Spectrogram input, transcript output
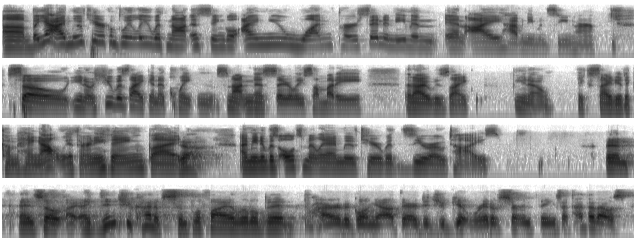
Um, but yeah, I moved here completely with not a single. I knew one person, and even and I haven't even seen her. So you know, she was like an acquaintance, not necessarily somebody that I was like, you know, excited to come hang out with or anything. But yeah, I mean, it was ultimately I moved here with zero ties. And and so I, I, didn't you kind of simplify a little bit prior to going out there? Did you get rid of certain things? I thought that that was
